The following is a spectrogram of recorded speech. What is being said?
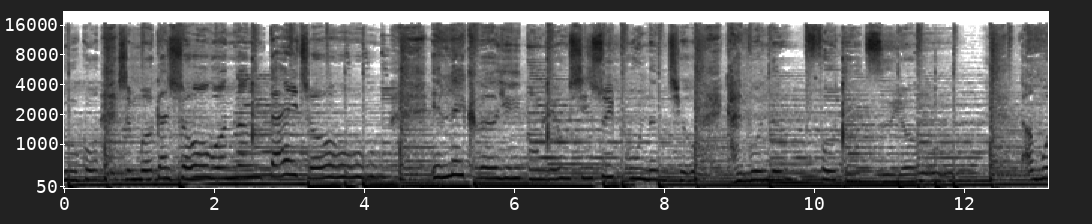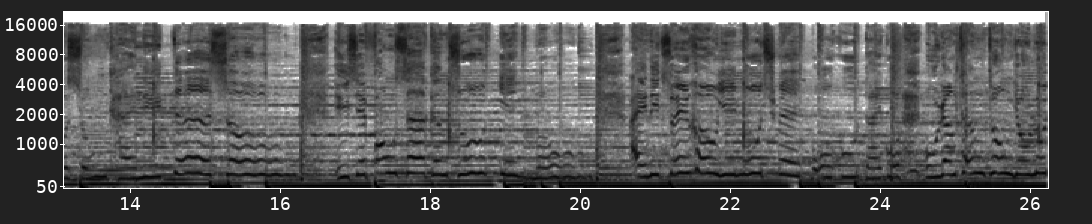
路过，什么感受我能带走？眼泪可以不流，心碎不能救，看我能否得自由。当我松开你的手，一些风沙哽住眼，最后一幕却模糊带过，不让疼痛有路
